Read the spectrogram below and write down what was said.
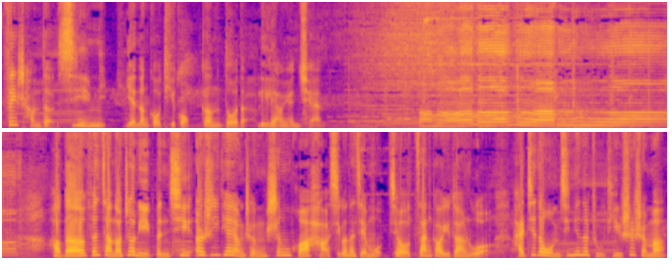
非常的吸引你，也能够提供更多的力量源泉。好的，分享到这里，本期二十一天养成生活好习惯的节目就暂告一段落。还记得我们今天的主题是什么？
